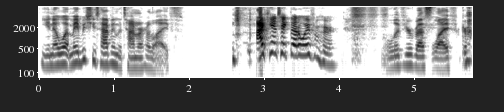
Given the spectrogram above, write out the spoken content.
You know what? Maybe she's having the time of her life. I can't take that away from her. Live your best life, girl.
